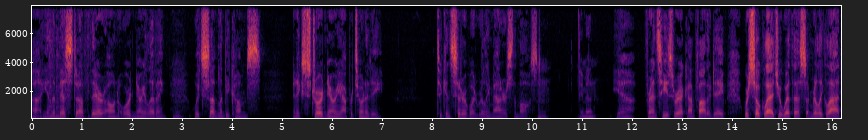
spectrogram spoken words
uh, in the midst of their own ordinary living, hmm. which suddenly becomes an extraordinary opportunity to consider what really matters the most. Hmm. amen Yeah. Friends, he's Rick. I'm Father Dave. We're so glad you're with us. I'm really glad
